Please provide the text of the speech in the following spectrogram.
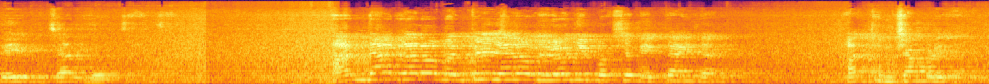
ते विचार घेऊन जायचं. आमदार झालो मंत्री झालो विरोधी पक्ष नेताही झालो हा तुमच्यामुळे झाला.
